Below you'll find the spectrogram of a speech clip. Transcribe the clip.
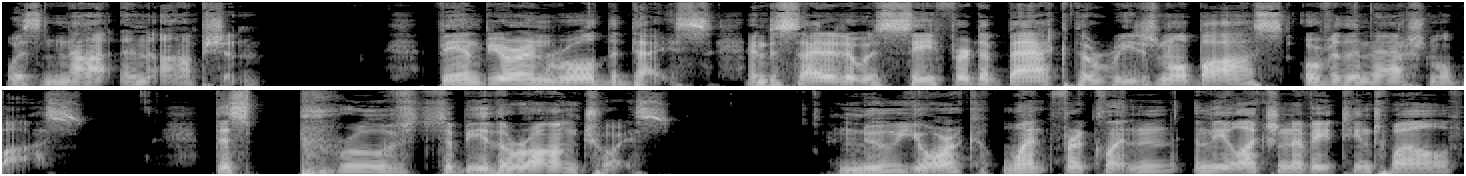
was not an option. Van Buren rolled the dice and decided it was safer to back the regional boss over the national boss. This proved to be the wrong choice. New York went for Clinton in the election of 1812,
